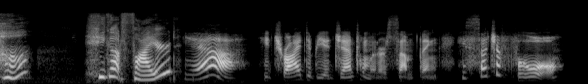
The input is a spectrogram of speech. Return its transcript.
Huh? He got fired? Yeah. He tried to be a gentleman or something. He's such a fool.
